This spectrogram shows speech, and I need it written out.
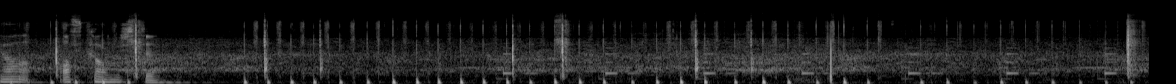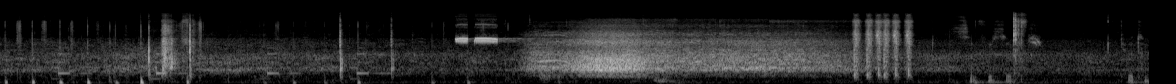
Ya az kalmıştı. Sıfır sıfır. Kötü.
